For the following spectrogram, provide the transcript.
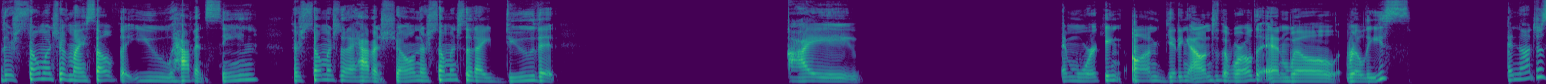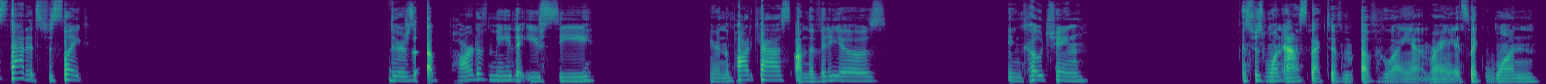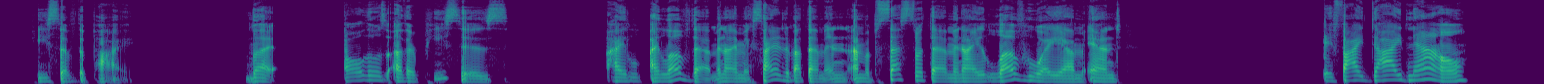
There's so much of myself that you haven't seen there's so much that I haven't shown. There's so much that I do that I am working on getting out into the world and will release. And not just that, it's just like there's a part of me that you see here in the podcast, on the videos, in coaching. It's just one aspect of, of who I am, right? It's like one piece of the pie. But all those other pieces, I I love them and I'm excited about them and I'm obsessed with them and I love who I am and if I died now,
